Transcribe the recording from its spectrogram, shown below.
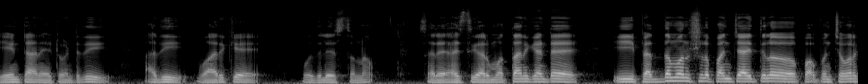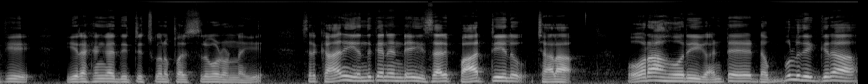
ఏంటి అనేటువంటిది అది వారికే వదిలేస్తున్నాం. సరే ఐసి గారు మొత్తానికి అంటే ఈ పెద్ద మనుషుల పంచాయతీలో పాపం చివరికి ఈ రకంగా దిట్టించుకున్న పరిస్థితులు కూడా ఉన్నాయి. సరే కానీ ఎందుకనండి ఈసారి పార్టీలు చాలా హోరాహోరీగా అంటే డబ్బుల దగ్గర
